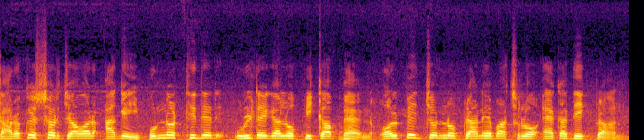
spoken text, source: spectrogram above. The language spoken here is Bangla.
তারকেশ্বর যাওয়ার আগেই পুণ্যার্থীদের উল্টে গেল পিকআপ ভ্যান অল্পের জন্য প্রাণে বাঁচল একাধিক প্রাণ।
